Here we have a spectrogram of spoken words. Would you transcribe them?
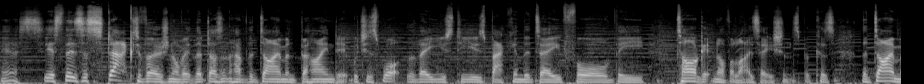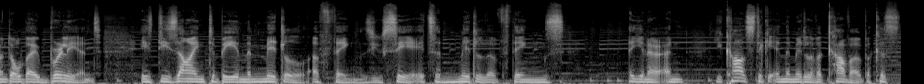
Yes, yes. There's a stacked version of it that doesn't have the diamond behind it, which is what they used to use back in the day for the Target novelizations. Because the diamond, although brilliant, is designed to be in the middle of things. You see it; it's a middle of things, you know, and you can't stick it in the middle of a cover because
